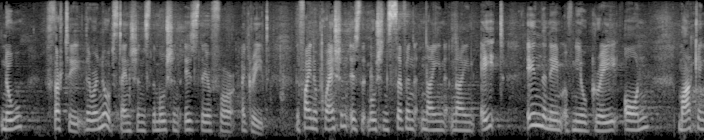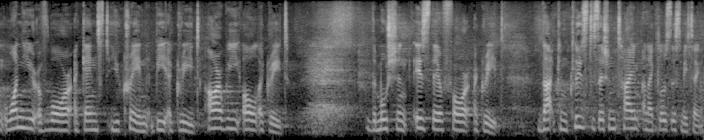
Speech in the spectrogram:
no 30. There were no abstentions. The motion is therefore agreed. The final question is that motion 7998 in the name of Neil Gray on marking one year of war against Ukraine be agreed. Are we all agreed? Yes. The motion is therefore agreed. That concludes decision time and I close this meeting.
